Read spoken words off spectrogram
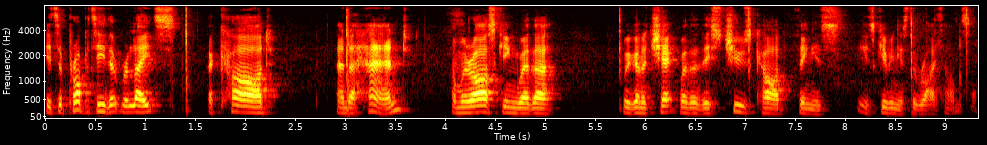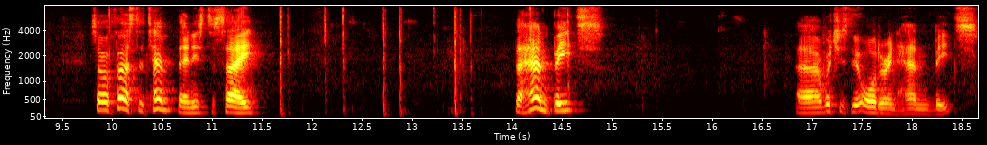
It's a property that relates a card and a hand and we're asking whether we're going to check whether this choose card thing is, is giving us the right answer. So a first attempt then is to say the hand beats, uh, which is the order in hand beats.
